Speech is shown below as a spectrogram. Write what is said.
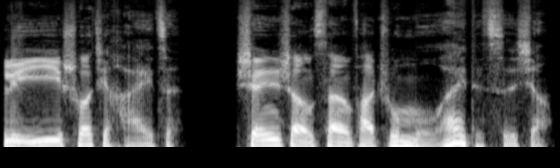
吕一说起孩子，身上散发出母爱的慈祥，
